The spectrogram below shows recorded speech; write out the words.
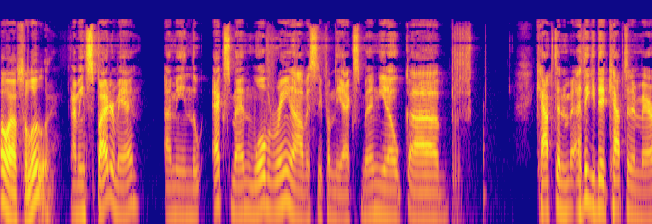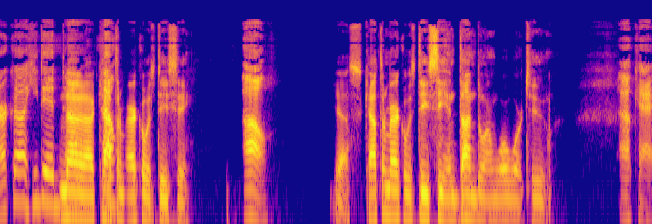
Oh, absolutely. I mean, Spider Man. I mean, the X Men, Wolverine, obviously from the X Men. You know, uh, Captain. I think he did Captain America. He did. No, uh, no, Captain no? America was DC. Oh. Yes, Captain America was DC and done during World War II. Okay.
